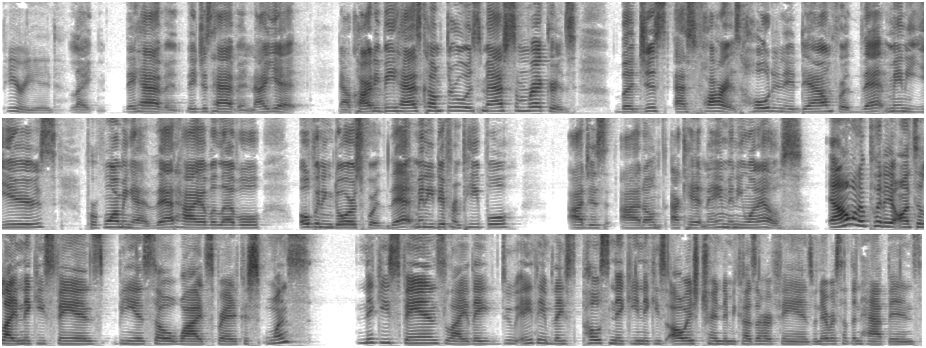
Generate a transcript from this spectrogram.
Period. like they haven't they just haven't not yet now Cardi B has come through and smashed some records but just as far as holding it down for that many years performing at that high of a level opening doors for that many different people I just I don't I can't name anyone else and I want to put it onto like Nicki's fans being so widespread because once Nicki's fans like they do anything they post Nicki, Nicki's always trending because of her fans. Whenever something happens,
